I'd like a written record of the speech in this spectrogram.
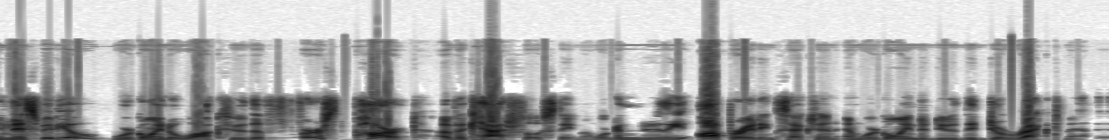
In this video, we're going to walk through the first part of a cash flow statement. We're going to do the operating section and we're going to do the direct method.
